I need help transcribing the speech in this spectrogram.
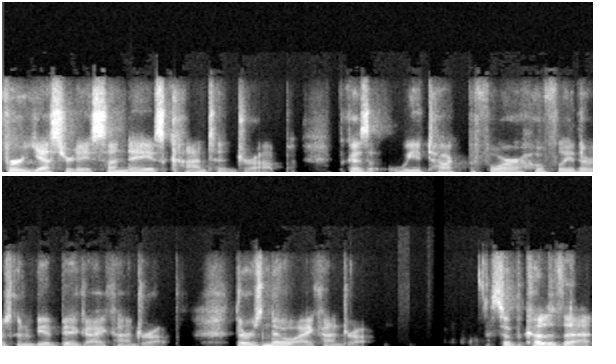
for yesterday Sunday's content drop because we talked before hopefully there was going to be a big icon drop. There was no icon drop. So because of that,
